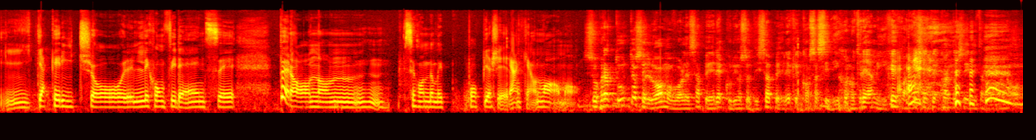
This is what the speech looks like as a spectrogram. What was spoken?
il chiacchiericcio, le confidenze però non, secondo me può piacere anche a un uomo. Soprattutto se l'uomo vuole sapere, è curioso di sapere che cosa si dicono tre amiche quando, si, quando si ritrovano,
